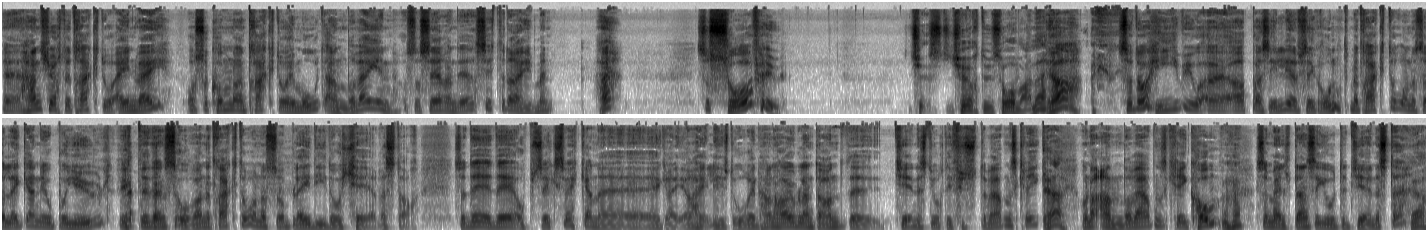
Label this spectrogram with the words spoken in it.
Eh, Han kjørte traktor én vei, og så kommer det en traktor imot andre veien, og så ser han der sitter det ei, men hæ? Så sov hun. Kjø- Kjørte du sovende? Ja, så da hiver jo Apa Siljev seg rundt med traktoren, og så legger han jo på hjul etter den sovende traktoren, og så ble de da kjærester. Så det, det er oppsiktsvekkende eh, greier, hele historien. Han har jo annet eh, tjenestegjort i første verdenskrig, Ja. og når andre verdenskrig kom, så meldte han seg jo til tjeneste. Ja.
